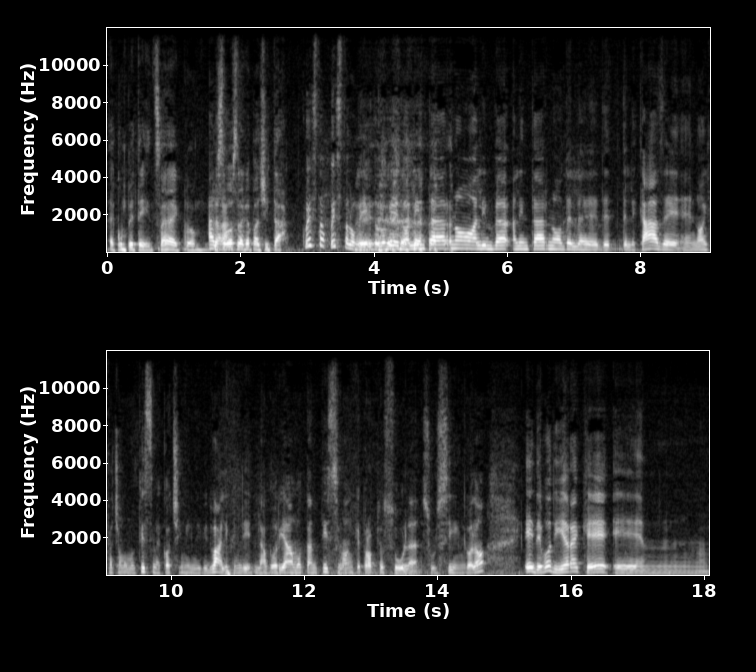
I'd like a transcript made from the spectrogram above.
eh, competenza, ecco, allora, questa vostra capacità. Questo, questo, lo vedo, lo vedo all'interno all delle, de, delle, case, eh, noi facciamo moltissime coaching individuali, quindi lavoriamo tantissimo anche proprio sul, sul singolo e devo dire che ehm,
